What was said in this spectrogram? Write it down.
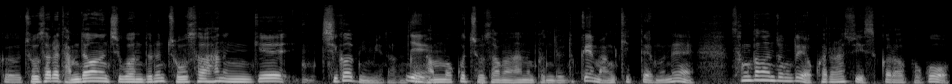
그 조사를 담당하는 직원들은 조사하는 게 직업입니다. 그러니까 예. 밥 먹고 조사만 하는 분들도 꽤 많기 때문에 상당한 정도 의 역할을 할 수 있을 거라고 보고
